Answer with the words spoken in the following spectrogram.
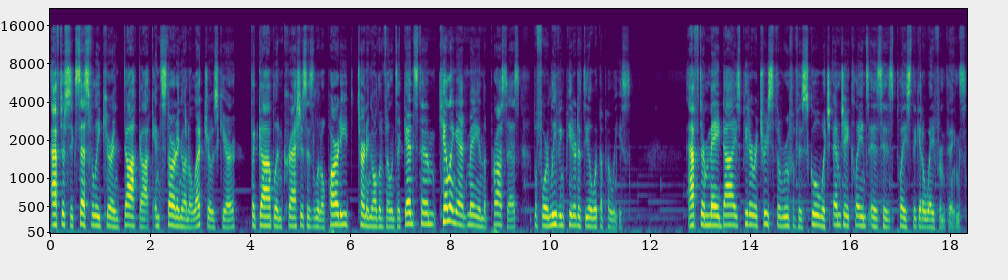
After successfully curing Doc Ock and starting on Electro's cure, the Goblin crashes his little party, turning all the villains against him, killing Aunt May in the process, before leaving Peter to deal with the police. After May dies, Peter retreats to the roof of his school, which MJ claims is his place to get away from things.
